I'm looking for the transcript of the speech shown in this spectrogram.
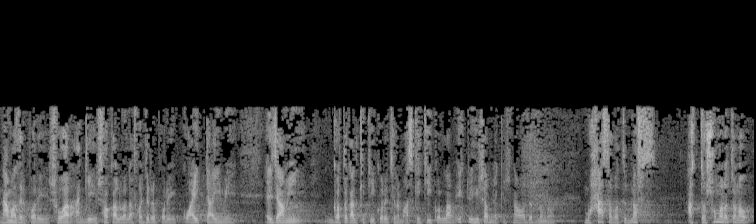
নামাজের পরে, শোয়ার আগে, সকালবেলা, ফজরের পরে কয়েক টাইমে এই যে আমি গতকালকে কি করেছিলাম, আজকে কি করলাম, একটু হিসাব নিকেশ নেওয়াদের জন্য মহাসাবাতুল নফস, আত্মসমালোচনাও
